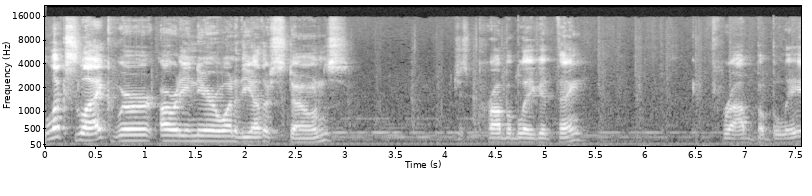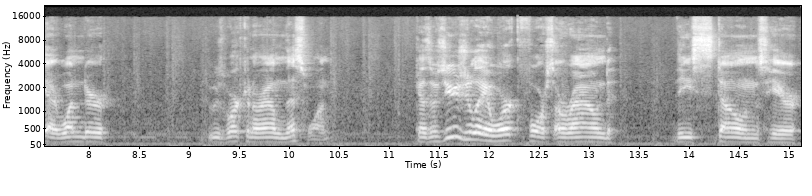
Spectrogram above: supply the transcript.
looks like we're already near one of the other stones. Which is probably a good thing. Probably. I wonder who's working around this one. Because there's usually a workforce around these stones here.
